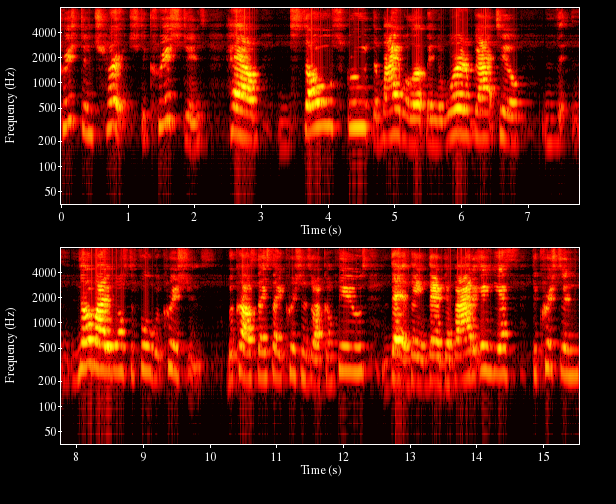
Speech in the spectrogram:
Christian church, the Christians have so screwed the Bible up and the Word of God till nobody wants to fool with Christians because they say Christians are confused, that they, they're divided. And yes, the Christian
